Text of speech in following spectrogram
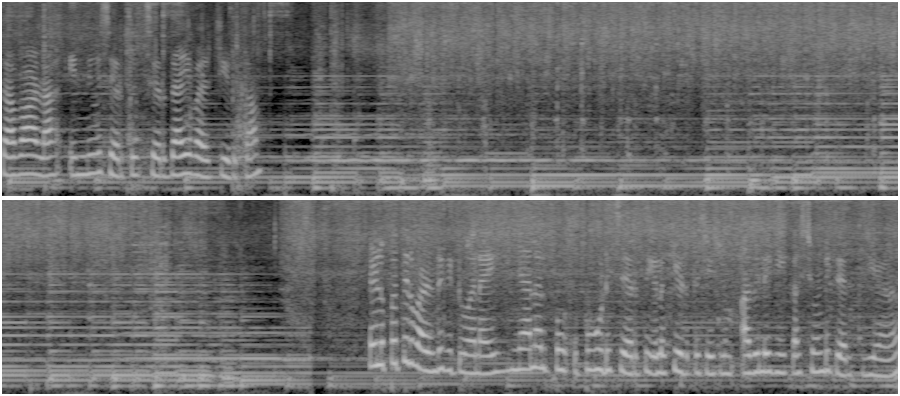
സവാള എന്നിവ ചേർത്ത് ചെറുതായി വഴറ്റിയെടുക്കാം. എളുപ്പത്തിൽ വഴണ്ട് കിട്ടുവാനായി ഞാൻ അല്പം ഉപ്പ് കൂടി ചേർത്ത് ഇളക്കിയെടുത്ത ശേഷം അതിലേക്ക് ഈ കശുവണ്ടി ചേർക്കുകയാണ്.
